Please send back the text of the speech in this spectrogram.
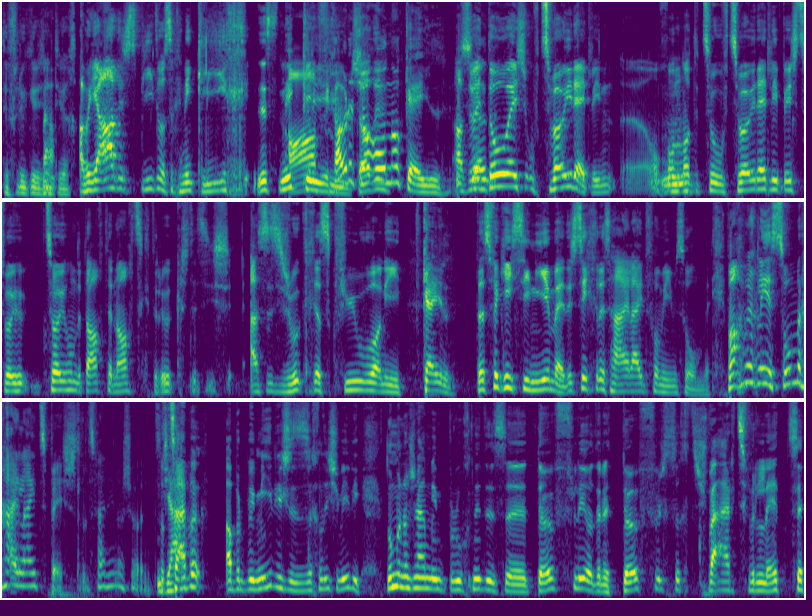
Der Flüger ist natürlich. Aber ja, das ist Speed, das sich nicht gleich. Das ist nicht anfühlt, gleich, aber das ist oder? auch noch geil. Also wenn du weißt, auf zwei Rädchen, äh, kommt noch dazu, auf zwei Rädchen bist, zwei- 288 drückst, das ist, also es ist wirklich ein Gefühl, das ich, Geil. das vergesse ich nie mehr. Das ist sicher ein Highlight von meinem Sommer. Mach mir ein bisschen ein Sommer-Highlight-Special, das fände ich noch schön. So Ja, aber, aber bei mir ist es ein bisschen schwierig. Nur noch schnell, man braucht nicht ein äh, Töffli oder ein Töffer, sich schwer zu verletzen.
